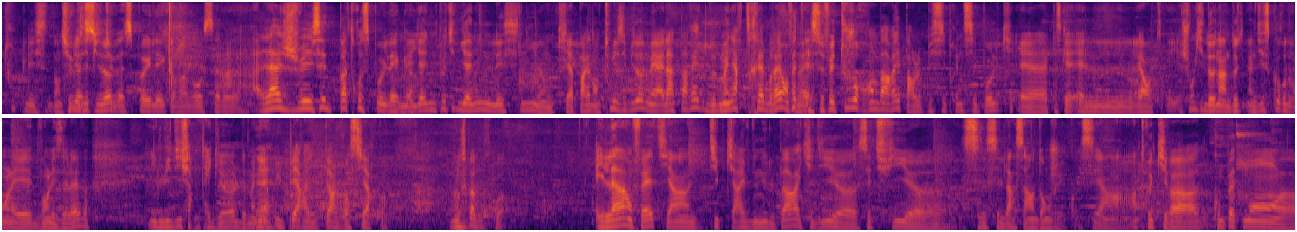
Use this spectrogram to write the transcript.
toutes les, dans Tu tous vas, les tu épisodes. vas spoiler comme un gros salaud. là. Là, je vais essayer de pas trop spoiler, mais il y a une petite gamine Leslie donc, qui apparaît dans tous les épisodes, mais elle apparaît de manière très brève. En fait, Ouais. elle se fait toujours rembarrer par le PC principal qui est- parce qu'elle, je crois qu'il donne un, un discours devant les, devant les élèves. Il lui dit ferme ta gueule de manière Ouais. hyper hyper grossière, quoi. On ne sait pas pourquoi. Et là, en fait, il y a un type qui arrive de nulle part et qui dit euh, cette fille, euh, c'est, un danger, quoi. C'est un, un truc qui va complètement, euh,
